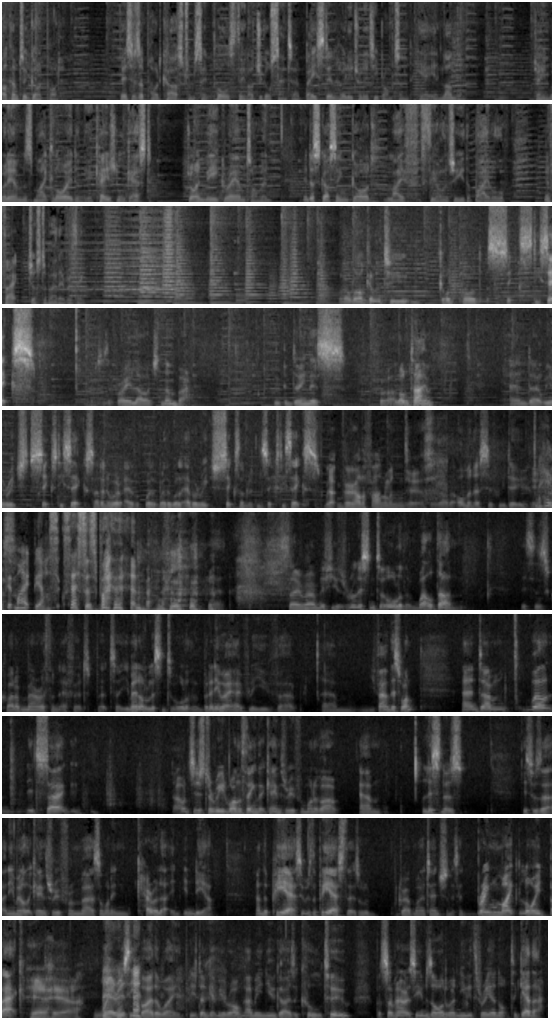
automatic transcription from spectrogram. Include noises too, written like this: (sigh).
Welcome to GodPod. This is a podcast from St Paul's Theological Centre based in Holy Trinity Brompton here in London. Jane Williams, Mike Lloyd, and the occasional guest join me, Graham Tomlin, in discussing God, life, theology, the Bible, in fact, just about everything. Well, welcome to GodPod 66, which is a very large number. We've been doing this for a long time, and uh, we reached 66. I don't know whether, whether we'll ever reach 666. Well, That'd be rather fun, wouldn't it? It's rather ominous if we do. I hope it might be our successors by then. (laughs) (laughs) So um, if you've listened to all of them, well done. This is quite a marathon effort, but uh, you may not have listened to all of them. But anyway, hopefully you've uh, um, you found this one, and um, well, it's. Uh, I want just to read one thing that came through from one of our um, listeners. This was a, an email that came through from uh, someone in Kerala in India, and the PS. It was the PS that sort of grabbed my attention. It said, "Bring Mike Lloyd back." Here, here. Where is he, (laughs) by the way? Please don't get me wrong. I mean, you guys are cool too, but somehow it seems odd when you three are not together.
